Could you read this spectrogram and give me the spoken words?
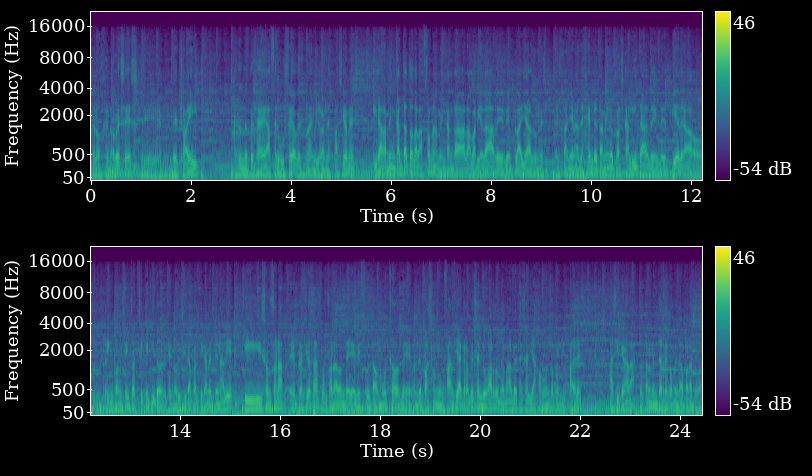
de los genoveses. Eh, de hecho ahí es donde empecé a hacer buceo, que es una de mis grandes pasiones. Y nada, me encanta toda la zona, me encanta la variedad de, playas donde están llenas de gente, también otras calitas de, piedra o rinconcitos chiquititos que no visita prácticamente nadie. Y son zonas eh, preciosas, son zonas donde he disfrutado mucho, donde, donde paso mi infancia, creo que es el lugar donde más veces he viajado junto con mis padres. Así que nada, totalmente recomendado para todos.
